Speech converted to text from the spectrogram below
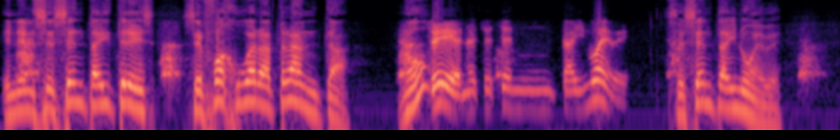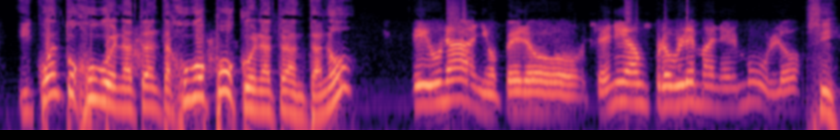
en el 63 se fue a jugar a Atlanta, ¿no? Sí, en el 69. 69. ¿Y cuánto jugó en Atlanta? Jugó poco en Atlanta, ¿no? Sí, un año, pero tenía un problema en el muslo. Sí.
